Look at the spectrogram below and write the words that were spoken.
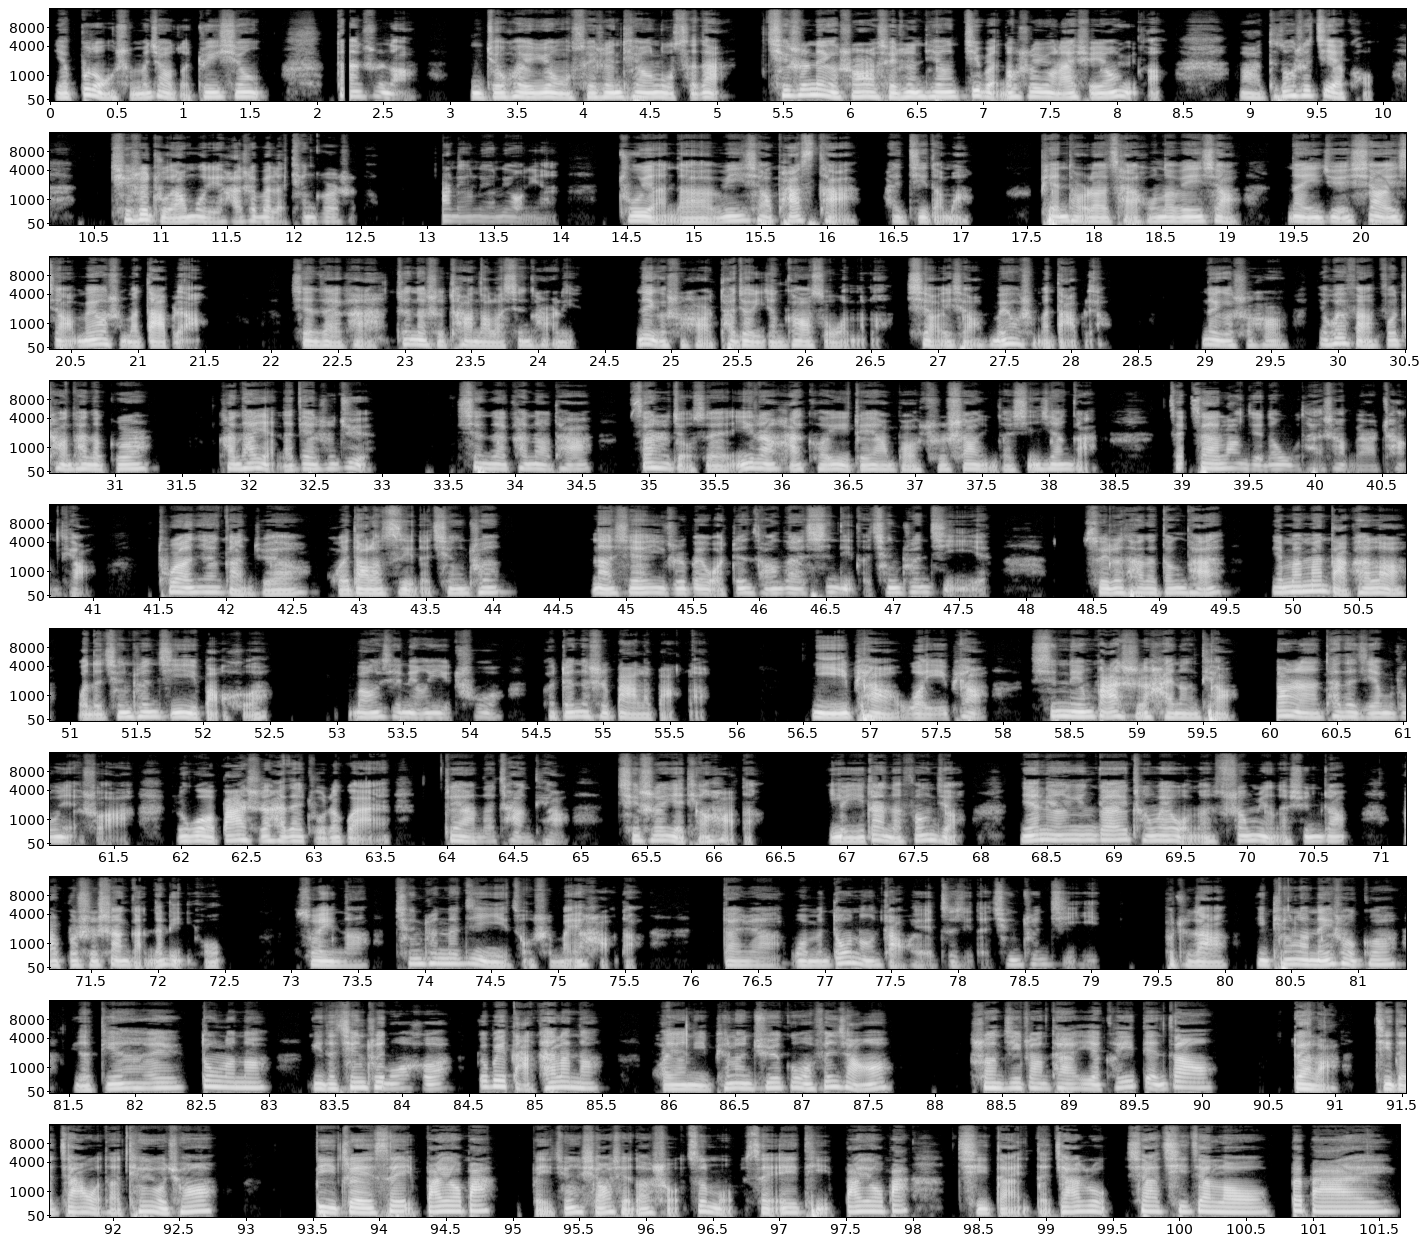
也不懂什么叫做追星。但是呢，你就会用随身听录磁带。其实那个时候随身听基本都是用来学英语的啊，这都是借口。其实主要目的还是为了听歌似的。二零零六年。主演的《微笑 Pasta》还记得吗？片头的彩虹的微笑，那一句“笑一笑，没有什么大不了”。现在看，真的是唱到了心坎里。那个时候他就已经告诉我们了：“笑一笑，没有什么大不了。”那个时候也会反复唱他的歌，看他演的电视剧。现在看到他三十九岁，依然还可以这样保持少女的新鲜感，在在浪姐的舞台上边唱跳，突然间感觉回到了自己的青春。那些一直被我珍藏在心底的青春记忆，随着他的登台，也慢慢打开了我的青春记忆宝盒。王心凌一出，可真的是霸了榜了，你一票我一票，心灵八十还能跳。当然，他在节目中也说啊，如果八十还在拄着拐，这样的唱跳其实也挺好的，有一站的风景。年龄应该成为我们生命的勋章，而不是善感的理由。所以呢，青春的记忆总是美好的。但愿我们都能找回自己的青春记忆。不知道你听了哪首歌，你的 DNA 动了呢？你的青春魔盒又被打开了呢？欢迎你评论区跟我分享哦。双击状态也可以点赞哦。对了，记得加我的听友群哦，BJC 八幺八，北京小写的首字母 CAT 八幺八，期待你的加入，下期见喽，拜拜。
